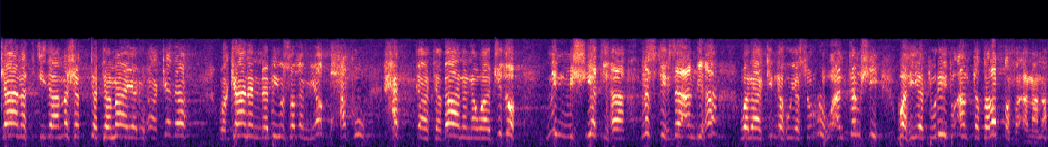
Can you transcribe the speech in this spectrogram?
كانت إذا مشت تتمايل هكذا وكان النبي صلى الله عليه وسلم يضحك حتى تبان نواجذه من مشيتها لا استهزاء بها ولكنه يسره أن تمشي وهي تريد أن تتلطف أمامه.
